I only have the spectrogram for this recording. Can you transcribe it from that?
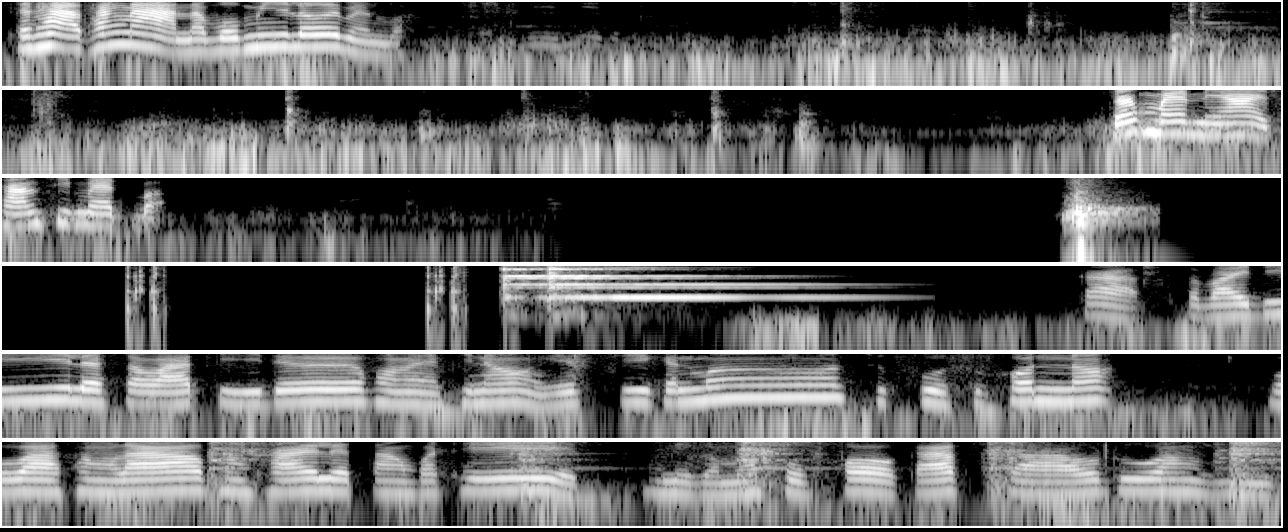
แต่ถ้าทั้งหน้านะบ่มีเลยแม่นบ่จักแมตนี่ไอ้สามสี่เมตรบ่ กาบสบายดีและสวัสดีเด้อพ่อแม่พี่น้อง FC กันเมื่อสุขสุขคนเนาะบว่าพังลาวพังไทยและต่างประเทศวันนี้ก็มาพบพ่อกับสาวดวงอีก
